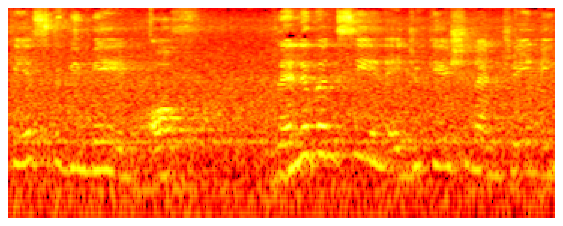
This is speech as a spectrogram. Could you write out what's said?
case to be made of relevancy in education and training,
